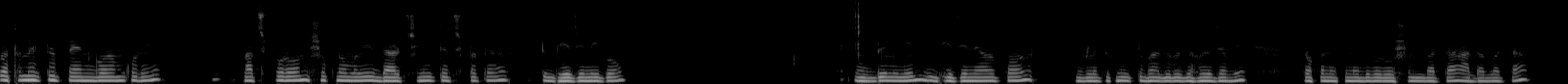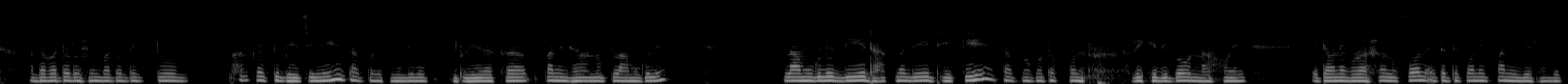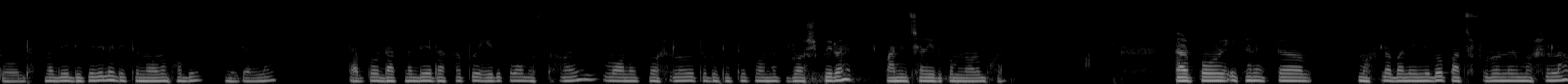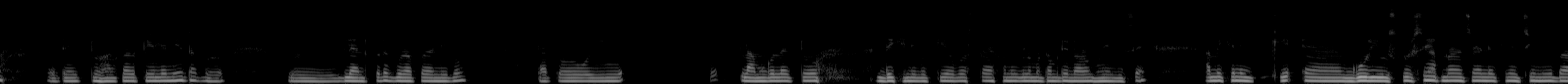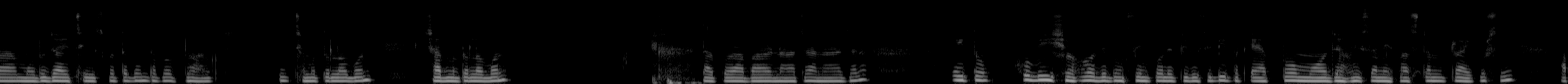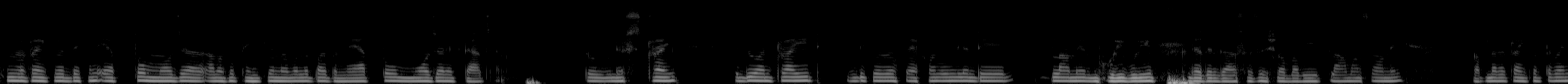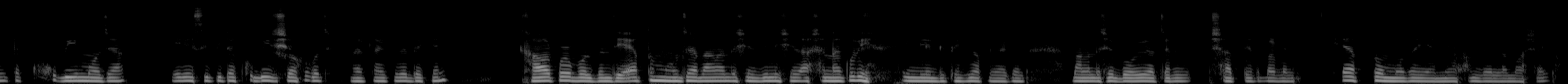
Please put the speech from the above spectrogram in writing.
প্রথমে একটা প্যান গরম করে পাঁচফোড়ন শুকনো মরিচ, দারচিনি, তেজপাতা একটু ভেজে নিব। এক দুই মিনিট ভেজে নেওয়ার পর এগুলো যখন একটু ভাজা ভাজা হয়ে যাবে, তখন এখানে দেব রসুন বাটা, আদা বাটা। আদা বাটা, রসুন বাটাটা একটু হালকা একটু ভেজে নিয়ে তারপর এখানে দেব ধুয়ে রাখা পানি ঝরানো প্লামগুলি প্লামগুলো দিয়ে ঢাকনা দিয়ে ঢেকে তারপর কতক্ষণ রেখে দিব না হয় এটা অনেক রসালো ফল, এটা থেকে অনেক পানি বের হবে। তো ঢাকনা দিয়ে ঢেকে দিলে এটা একটু নরম হবে এই জন্য। তারপর ঢাকনা দিয়ে রাখার পর এরকম অবস্থা হয়, অনেক রসালো এটা ভেতর থেকে অনেক রস বেরোয়, পানি ছাড়া এরকম নরম হয়। তারপর এখানে একটা মশলা বানিয়ে নিব পাঁচ ফোড়নের মশলা, ওইটা একটু হালকা টেলে নিয়ে তারপর ব্লেন্ড করে গুঁড়া করে নিব। তারপর ওই প্লামগুলো একটু দেখে নিব কী অবস্থা। এখন এগুলো মোটামুটি নরম হয়ে গেছে। আমি এখানে গুড় ইউজ করছি। আপনারা চাইলে এখানে চিনি বা মধু যা ইচ্ছে ইউজ করতে পারেন। তারপর একটু হালকা ইচ্ছে মতো লবণ, স্বাদ মতো লবণ। তারপর আবার নাড়াচাড়া নাড়াচাড়া। এই তো খুবই সহজ এবং সিম্পল একটি রেসিপি বাট এত মজা হয়েছে। আমি ফার্স্ট টাইম ট্রাই করছি। আপনারা ট্রাই করে দেখেন, এত মজা আমাকে থ্যাংক ইউ না বলে পারবেন না, এত মজার একটা আচার তো let's try every one try it because of এখন ইংল্যান্ডে প্লামের ভুড়ি ভুড়ি, যাদের গাছ আছে সবারই প্লাম আছে অনেক। তো আপনারা ট্রাই করতে পারেন, এটা খুবই মজা, এই রেসিপিটা খুবই সহজ, আপনারা ট্রাই করে দেখেন। খাওয়ার পর বলবেন যে এত মজা বাংলাদেশের জিনিসের, আশা না করে ইংল্যান্ডে থেকে আপনারা এখন বাংলাদেশের বড়ই আচারের স্বাদ পেতে পারবেন। এত মজাই আমি আলহামদুলিল্লাহ মাশাল্লাহ।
